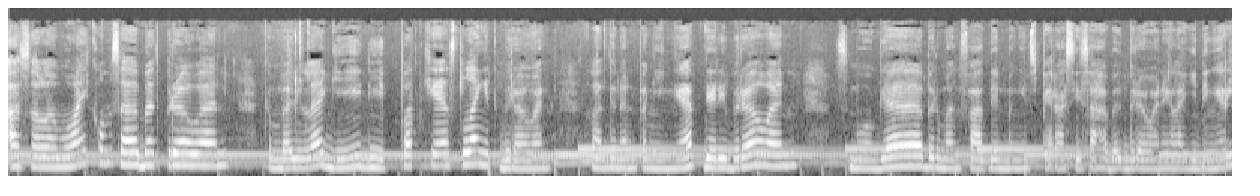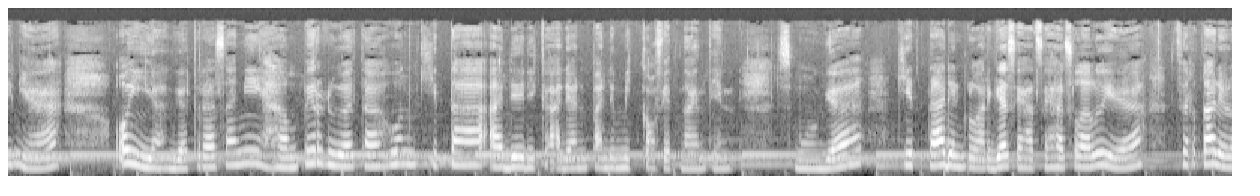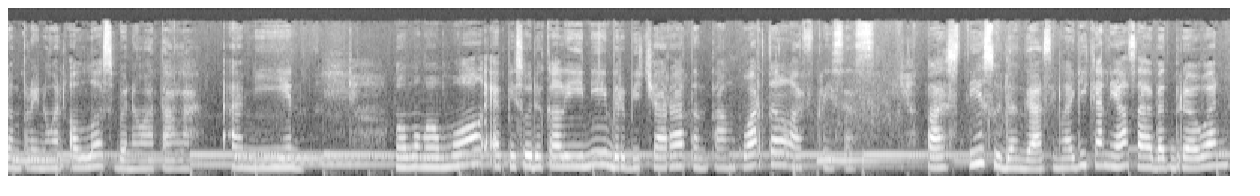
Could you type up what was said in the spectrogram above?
Assalamualaikum sahabat berawan. Kembali lagi di podcast Langit Berawan Lantunan pengingat dari berawan. Semoga bermanfaat dan menginspirasi sahabat berawan yang lagi dengerin ya. Oh iya, gak terasa nih hampir 2 tahun kita ada di keadaan pandemi COVID-19 Semoga kita dan keluarga sehat-sehat selalu ya Serta dalam perlindungan Allah Subhanahu wa Ta'ala. Amin. Ngomong-ngomong, episode kali ini berbicara tentang quarter life crisis. Pasti sudah nggak asing lagi kan ya sahabat berawan?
